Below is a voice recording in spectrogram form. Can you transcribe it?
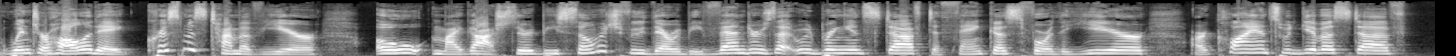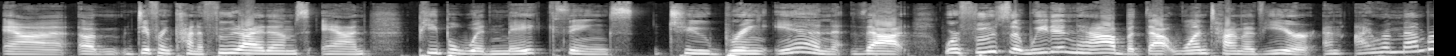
winter holiday, Christmas time of year, oh my gosh, there'd be so much food. There would be vendors that would bring in stuff to thank us for the year. Our clients would give us stuff and um, different kind of food items and people would make things to bring in that were foods that we didn't have but that one time of year and i remember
